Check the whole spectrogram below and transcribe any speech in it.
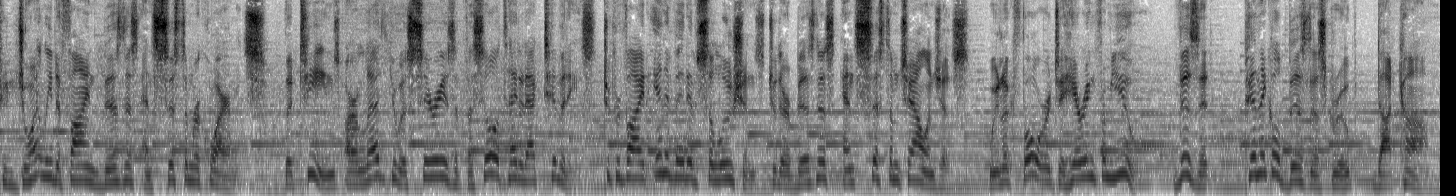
to jointly define business and system requirements. The teams are led through a series of facilitated activities to provide innovative solutions to their business and system challenges. We look forward to hearing from you. Visit pinnaclebusinessgroup.com.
